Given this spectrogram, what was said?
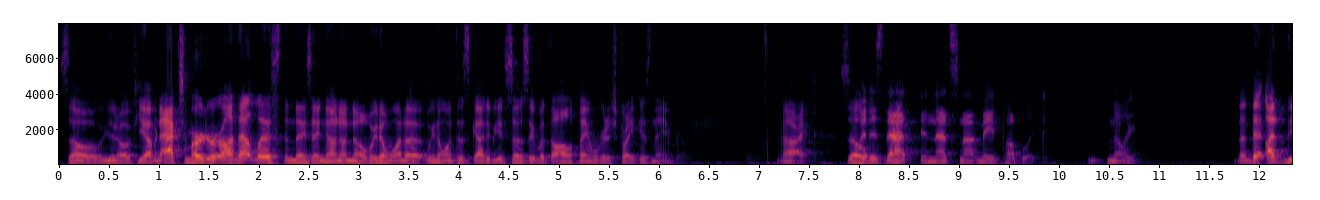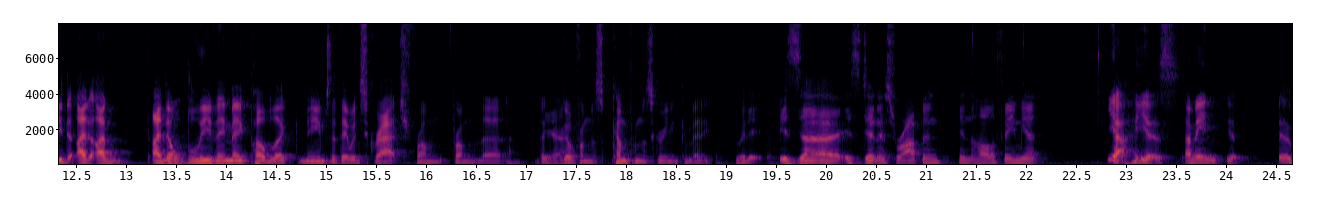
So, you know, if you have an axe murderer on that list and they say, no, no, no, we don't want to, we don't want this guy to be associated with the Hall of Fame, we're going to strike his name. All right. So, But is that and that's not made public? no? Like, that- I, the- I, I, I don't believe they make public names that they would scratch from from the that Yeah. go from the come from the screening committee. would it, is uh is Dennis Rodman in the Hall of Fame yet? Yeah, he is. I mean, uh,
